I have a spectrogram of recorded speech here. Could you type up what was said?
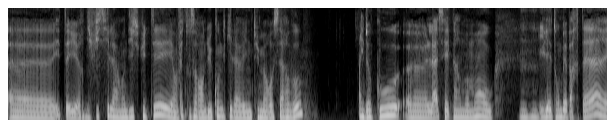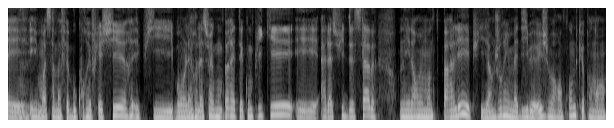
Mmh. et d'ailleurs difficile à en discuter. Et en fait on s'est rendu compte qu'il avait une tumeur au cerveau et du coup là c'était un moment où Mhm. Il est tombé par terre mhm. et, moi, ça m'a fait beaucoup réfléchir. Et puis, bon, les relations avec mon père étaient compliquées et à la suite de ça, bah, on a énormément parlé. Et puis, un jour, il m'a dit, bah oui, je me rends compte que pendant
